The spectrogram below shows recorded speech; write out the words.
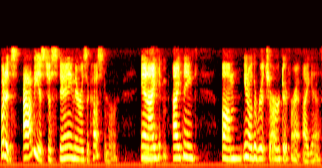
but it's obvious just standing there as a customer. And Mm. I I think um, you know, the rich are different, I guess.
